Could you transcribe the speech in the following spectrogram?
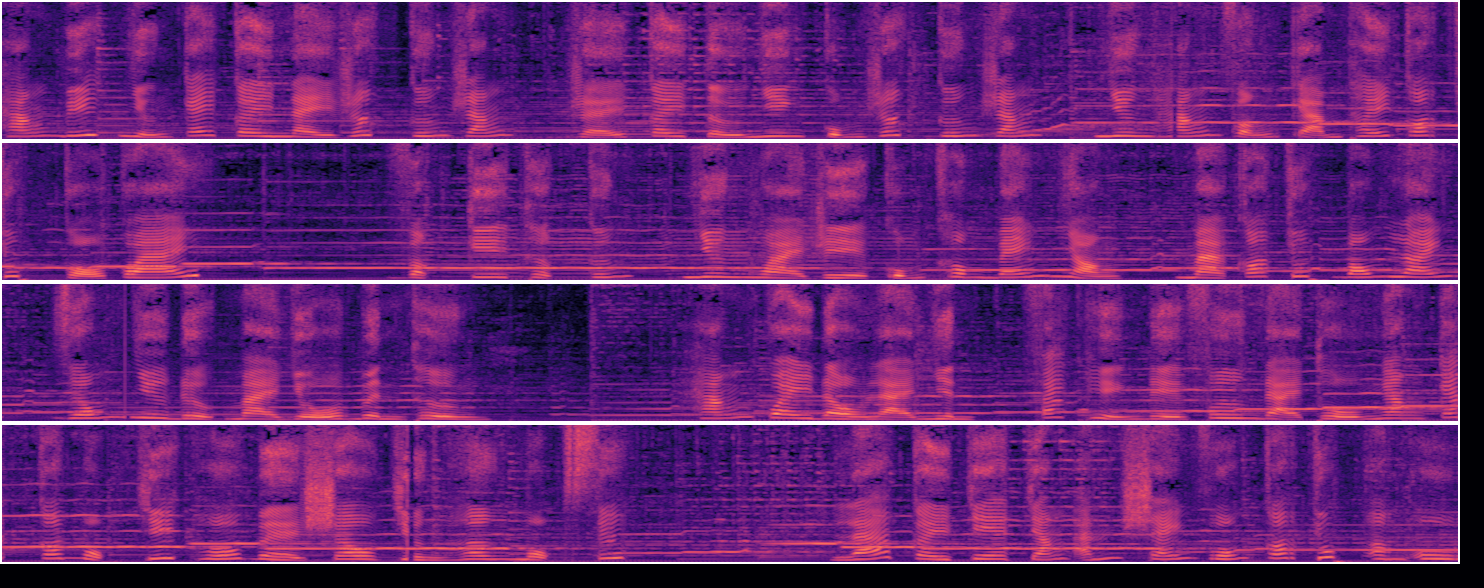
Hắn biết những cái cây này rất cứng rắn, Rễ cây tự nhiên cũng rất cứng rắn, Nhưng hắn vẫn cảm thấy có chút cổ quái. Vật kia thật cứng, Nhưng ngoài rìa cũng không bén nhọn, Mà có chút bóng loáng, Giống như được mài dũa bình thường. Hắn quay đầu lại nhìn, Phát hiện địa phương đại thụ ngăn cách có một chiếc hố bề sâu chừng hơn một xước. Lá cây che chắn ánh sáng vốn có chút âm u.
